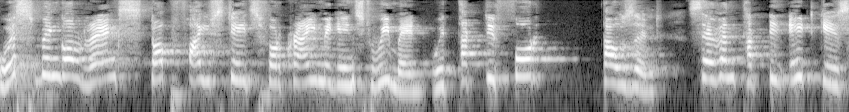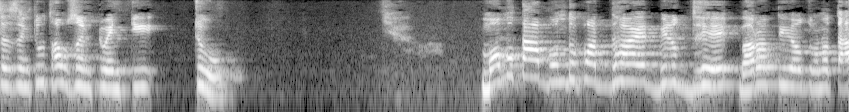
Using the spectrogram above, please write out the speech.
West Bengal ranks top five states for crime against women with 34,738 cases in 2022. মমতা বন্দ্যোপাধ্যায়ের বিরুদ্ধে ভারতীয় জনতা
